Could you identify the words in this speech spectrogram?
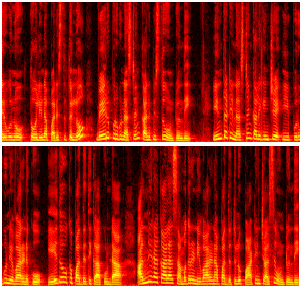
ఎరువును తోలిన పరిస్థితుల్లో వేరుపురుగు నష్టం కనిపిస్తూ ఉంటుంది. ఇంతటి నష్టం కలిగించే ఈ పురుగు నివారణకు ఏదో ఒక పద్ధతి కాకుండా అన్ని రకాల సమగ్ర నివారణ పద్ధతులు పాటించాల్సి ఉంటుంది.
